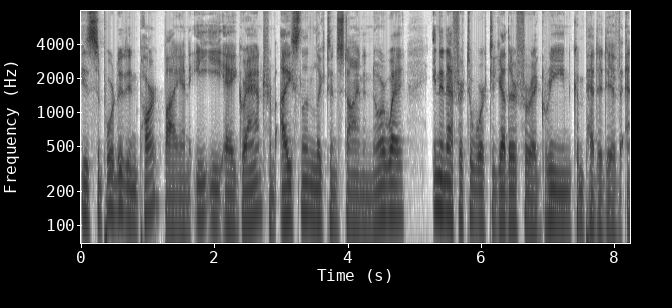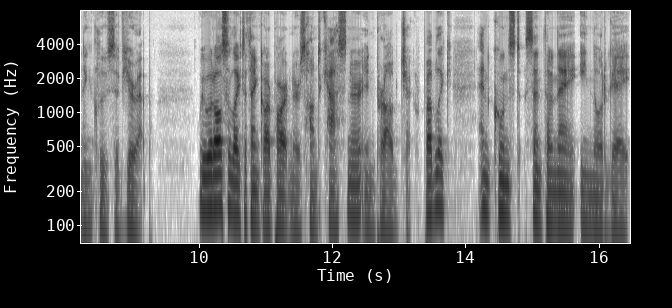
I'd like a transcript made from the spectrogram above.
is supported in part by an EEA grant from Iceland, Liechtenstein, and Norway in an effort to work together for a green, competitive, and inclusive Europe. We would also like to thank our partners Hunt Kastner in Prague, Czech Republic, and Kunstsentrene i Norge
